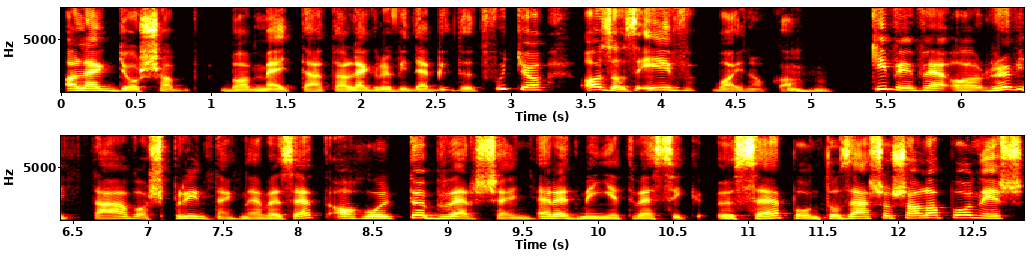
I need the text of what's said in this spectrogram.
a leggyorsabban megy, tehát a legrövidebb időt futja, az az év bajnoka. Uh-huh kivéve a rövid táv, a sprintnek nevezett, ahol több verseny eredményét veszik össze pontozásos alapon, és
